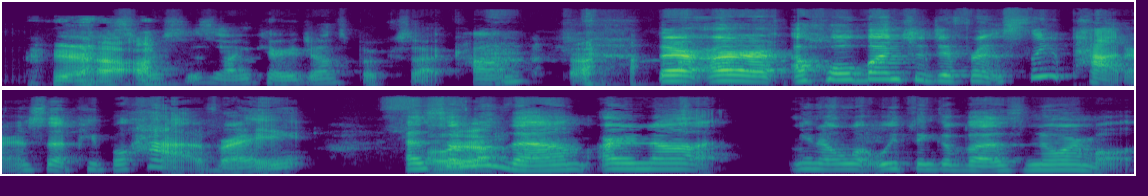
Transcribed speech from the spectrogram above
Yeah. sources on carriejonesbooks.com, there are a whole bunch of different sleep patterns that people have, right? And Oh, some yeah. of them are not, you know, what we think of as normal.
